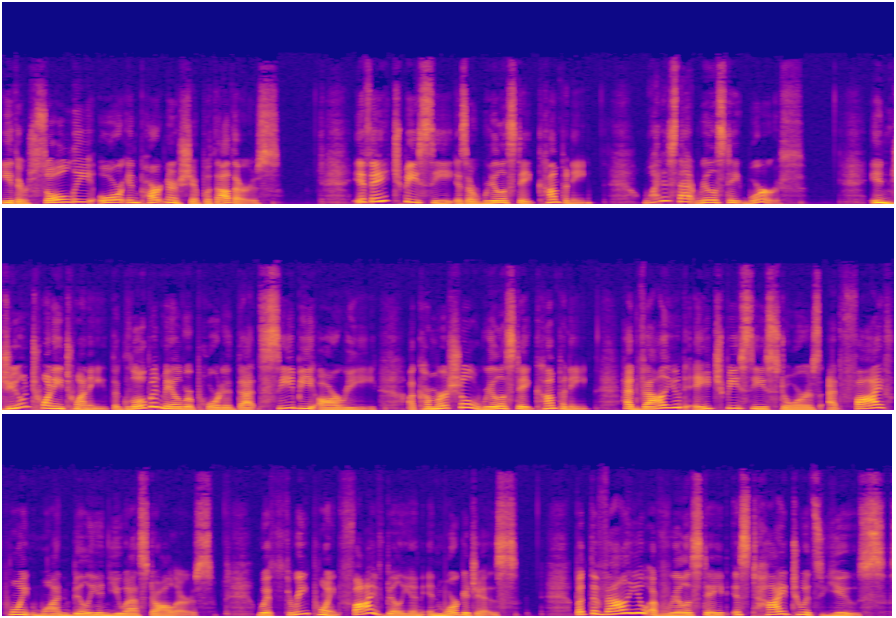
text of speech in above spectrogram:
either solely or in partnership with others. If HBC is a real estate company, what is that real estate worth? In June 2020, the Globe and Mail reported that CBRE, a commercial real estate company, had valued HBC stores at 5.1 billion US dollars, with 3.5 billion in mortgages. But the value of real estate is tied to its use.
